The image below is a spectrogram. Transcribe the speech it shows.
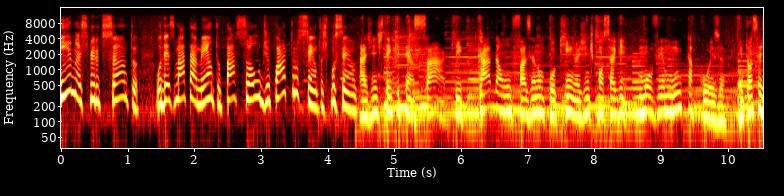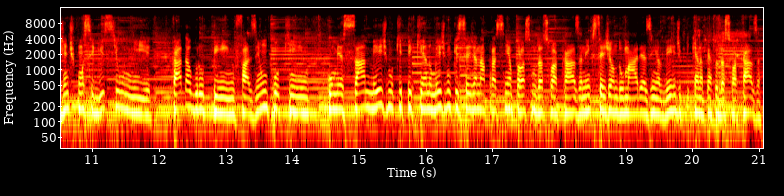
e no Espírito Santo, o desmatamento passou de 400%. A gente tem que pensar que cada um fazendo um pouquinho, a gente consegue mover muita coisa. Então, se a gente conseguir se unir, cada grupinho, fazer um pouquinho, começar mesmo que pequeno, mesmo que seja na pracinha próximo da sua casa, nem que seja de uma areazinha verde pequena perto da sua casa,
